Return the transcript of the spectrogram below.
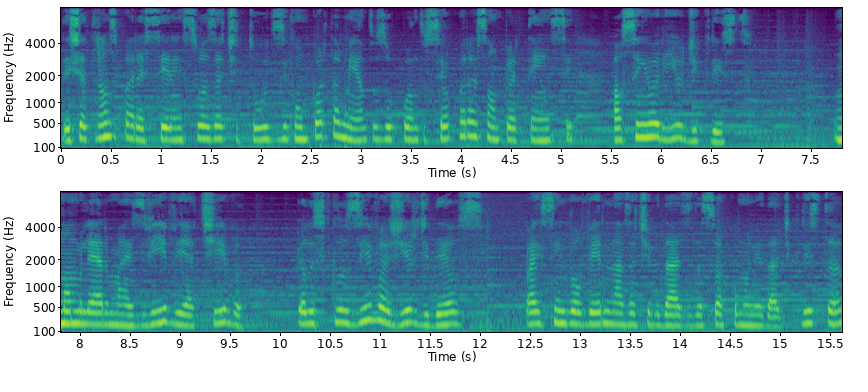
deixa transparecer em suas atitudes e comportamentos o quanto seu coração pertence ao senhorio de Cristo. Uma mulher mais viva e ativa, pelo exclusivo agir de Deus, vai se envolver nas atividades da sua comunidade cristã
